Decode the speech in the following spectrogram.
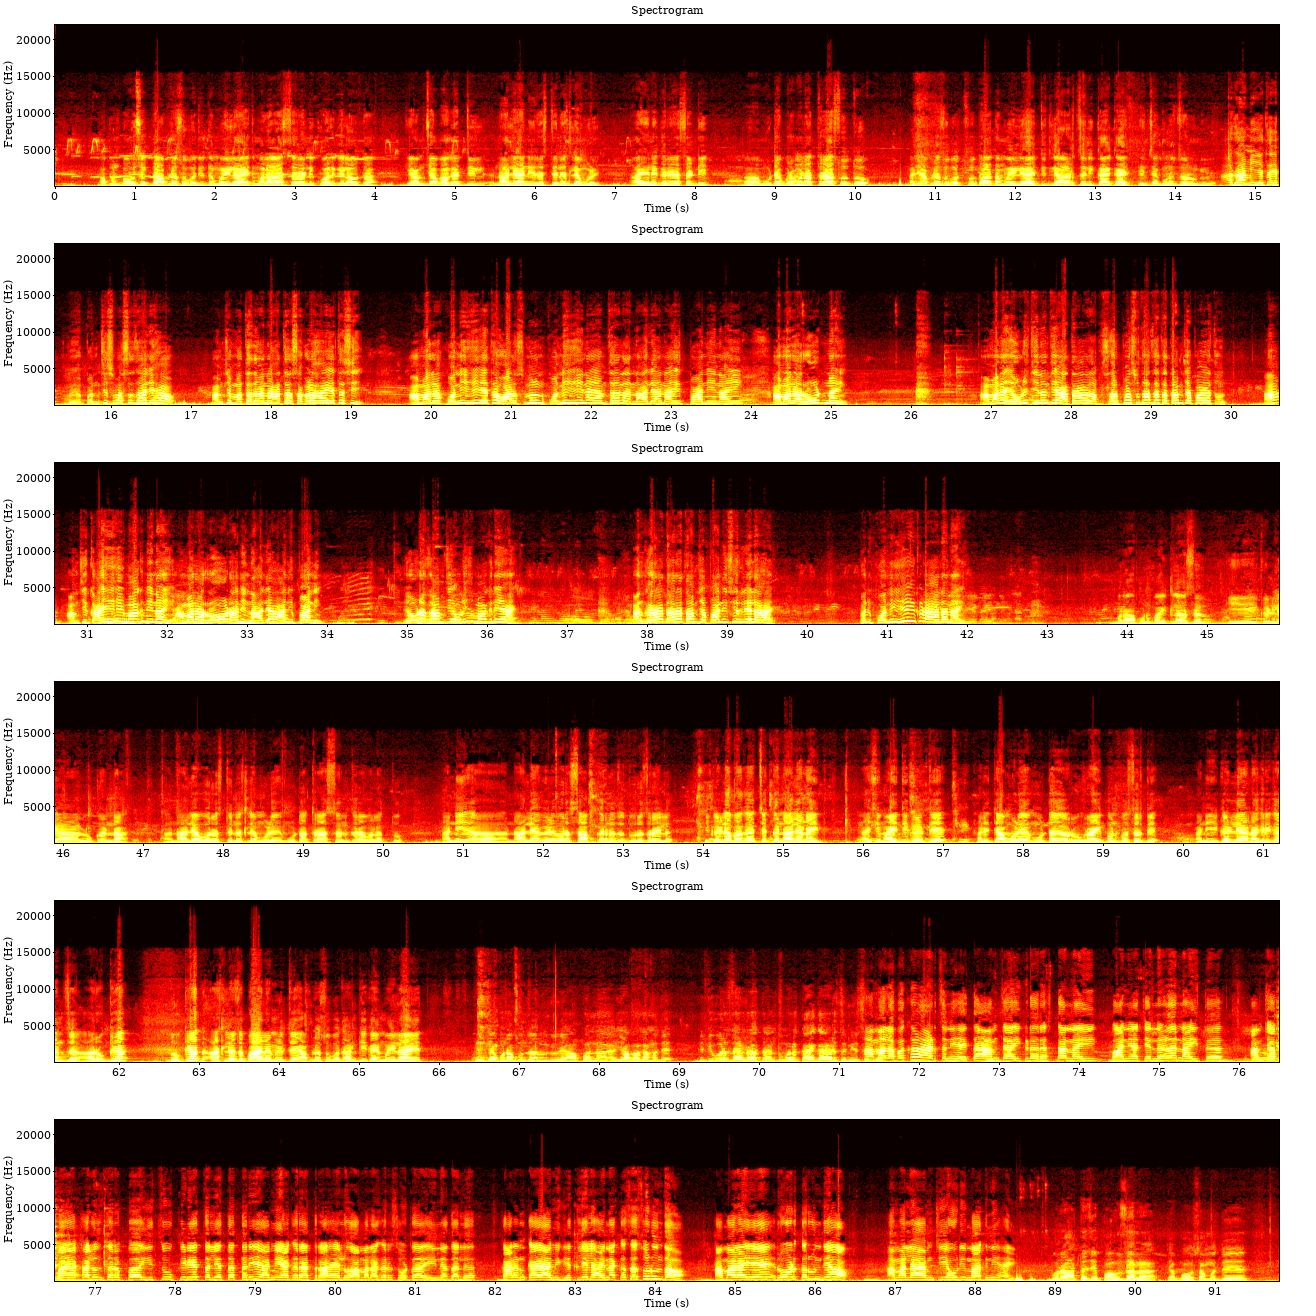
आपण पाहू शकता आपल्यासोबत इथं महिला आहेत. मला आज सरांनी कॉल केला होता की आमच्या भागातील नाल्या आणि रस्ते नसल्यामुळे हा येणे करण्यासाठी मोठ्या प्रमाणात त्रास होतो. आणि आपल्यासोबत स्वतः आता महिला आहेत. तिथल्या अडचणी काय काय आहेत त्यांच्याकडूनच जाणून घेऊया. आज आम्ही येथे पंचवीस वर्ष झाले हा आमचे मतदान आता सगळं हा येतशी आम्हाला कोणीही येतं वारस म्हणून कोणीही नाही. आमच्याला नाल्या नाहीत पाणी नाही आम्हाला रोड नाही. आम्हाला एवढीच विनंती आहे, आता सरपंच सुद्धा जातात आमच्या पायातून. हा? आमची काहीही मागणी नाही. आम्हाला रोड आणि नाल्या आणि पाणी. एवढंच आमची एवढीच मागणी आहे. आणि घरादारात आमच्या पाणी शिरलेलं आहे. पण कोणीही इकडं आलं नाही. बरं आपण पाहितलं असेल की इकडल्या लोकांना नाल्यावर रस्ते नसल्यामुळे मोठा त्रास सहन करावा लागतो. आणि नाल्या वेळेवर साफ करणं तर दूरच राहिलं इकडल्या भागात चक्क नाल्या नाहीत अशी माहिती कळते आणि त्यामुळे मोठा रोगराई पण पसरते. आणि इकडल्या नागरिकांचं आरोग्य धोक्यात असल्याचं पाहायला मिळतंय. आपल्यासोबत आणखी काही महिला आहेत. त्यांच्याकडून आपण जाणून घेऊया. आपण या भागामध्ये किती वर्ष झालं राहता आणि तुम्हाला काय काय अडचणी आहेत सध्या? आम्हाला बखळ अडचणी आहेत. आमच्या इकडे रस्ता नाही पाण्याचे नळ नाहीत. आमच्या पायाखालून सरप इचू किडे येत तरी आम्ही या घरात राहिलो आम्हाला घर सोडता येण्यात झालं. कारण काय आम्ही घेतलेलं आहे ना कसं सोडून जावं? आम्हाला हे रोड करून द्यावं. आम्हाला आमची एवढी मागणी आहे. बरं आता जे पाऊस झाला त्या पावसामध्ये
